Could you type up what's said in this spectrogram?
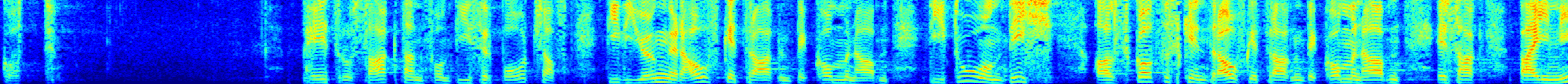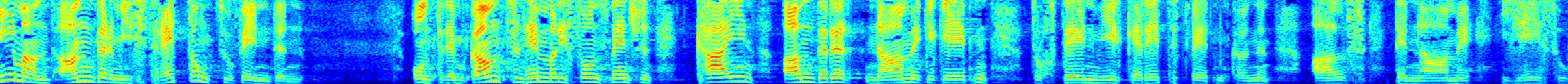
Gott. Petrus sagt dann von dieser Botschaft, die die Jünger aufgetragen bekommen haben, die du und ich als Gotteskinder aufgetragen bekommen haben. Er sagt, bei niemand anderem ist Rettung zu finden. Unter dem ganzen Himmel ist uns Menschen kein anderer Name gegeben, durch den wir gerettet werden können, als der Name Jesu.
